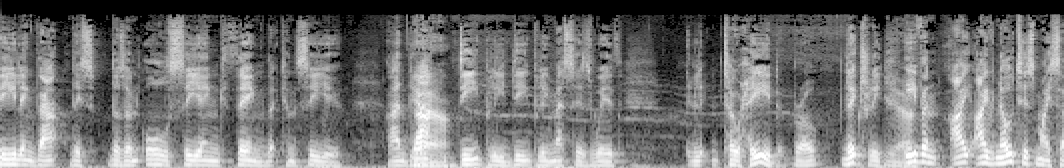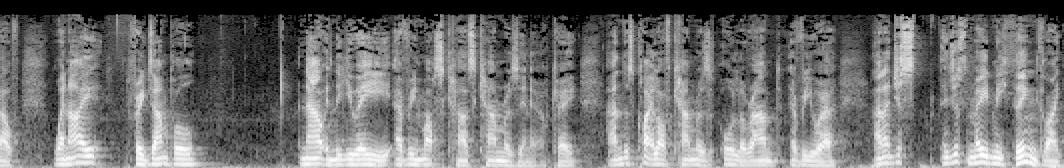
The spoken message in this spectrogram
feeling that this there's an all-seeing thing that can see you and that Yeah. deeply deeply messes with tawheed bro literally Yeah. even i i've noticed myself when i for example now in the UAE, every mosque has cameras in it, okay? And there's quite a lot of cameras all around everywhere. And I just, it just made me think like,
